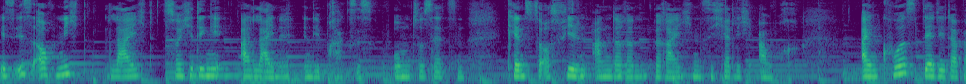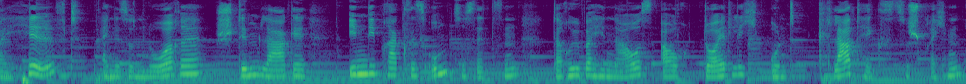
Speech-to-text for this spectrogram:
Es ist auch nicht leicht, solche Dinge alleine in die Praxis umzusetzen. Kennst du aus vielen anderen Bereichen sicherlich auch. Ein Kurs, der dir dabei hilft, eine sonore Stimmlage in die Praxis umzusetzen, darüber hinaus auch deutlich und Klartext zu sprechen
